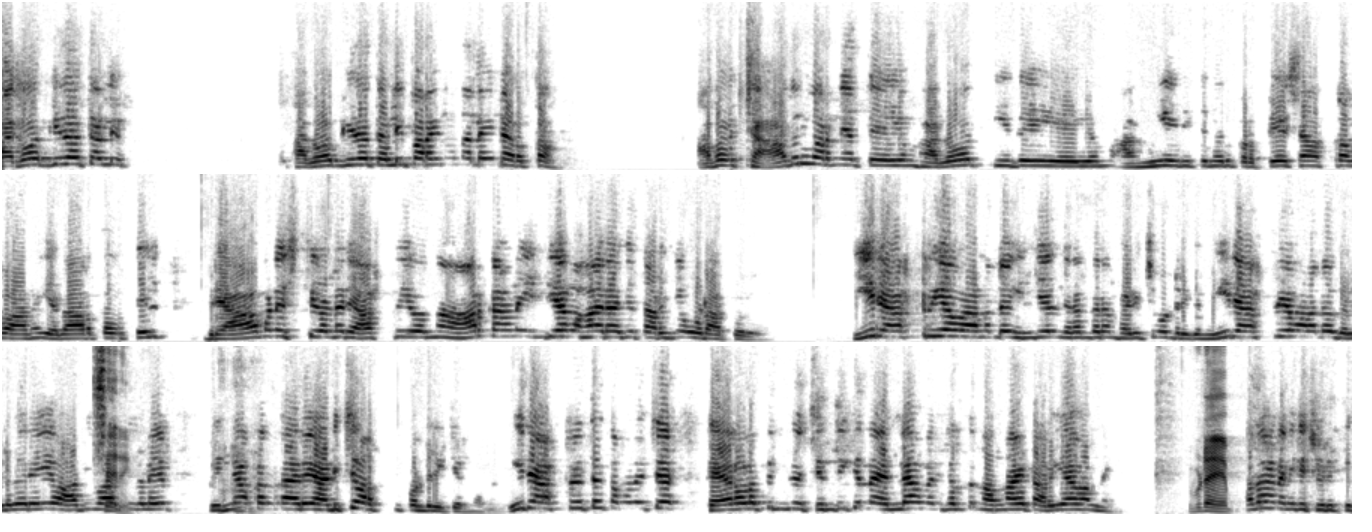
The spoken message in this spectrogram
ഭഗവത്ഗീത തള്ളി ഭഗവത്ഗീത തള്ളി പറയുന്നതല്ല അതിന്റെ അർത്ഥം? അപ്പൊ ചാതുർവർണത്തെയും ഭഗവത്ഗീതയെയും അംഗീകരിക്കുന്ന ഒരു പ്രത്യയശാസ്ത്രമാണ് യഥാർത്ഥത്തിൽ ബ്രാഹ്മണിസ്റ്റുകളുടെ രാഷ്ട്രീയം എന്ന് ആർക്കാണ് ഇന്ത്യ മഹാരാജ്യത്ത് അറിഞ്ഞുകൂടാത്തത്? ഈ രാഷ്ട്രീയമാണല്ലോ ഇന്ത്യയിൽ നിരന്തരം ഭരിച്ചുകൊണ്ടിരിക്കുന്നത്. ഈ രാഷ്ട്രീയമാണല്ലോ ദളിതരെയും ആദിവാസികളെയും പിന്നോക്കക്കാരെയും അടിച്ചമർത്തിക്കൊണ്ടിരിക്കുന്നത്. ഈ രാഷ്ട്രീയത്തെ സംബന്ധിച്ച് കേരളത്തിൽ ചിന്തിക്കുന്ന എല്ലാ മനുഷ്യർക്കും നന്നായിട്ട് അറിയാവുന്നേ ഇവിടെ അതാണ് എനിക്ക് ചുരുക്കി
